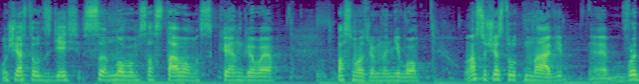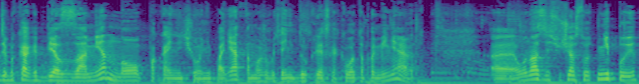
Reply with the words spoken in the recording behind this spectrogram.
участвует здесь с новым составом, с КНГВ. Посмотрим на него. У нас участвуют Нави, э, вроде бы как без замен, но пока ничего не понятно, может быть они вдруг резко кого-то поменяют. Э, у нас здесь участвуют Нипы,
